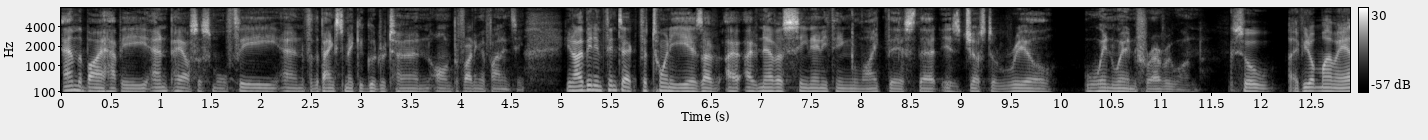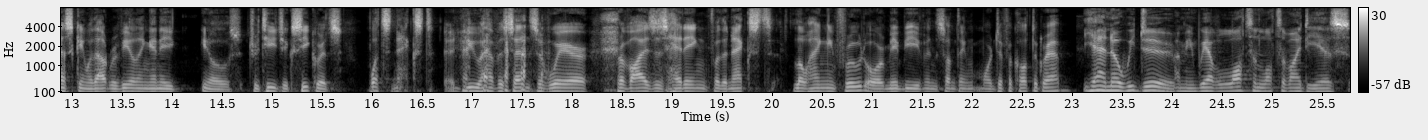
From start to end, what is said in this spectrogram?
and the buyer happy and pay us a small fee and for the banks to make a good return on providing the financing. You know, I've been in fintech for 20 years. I've I've never seen anything like this that is just a real win-win for everyone. So, if you don't mind my asking without revealing any, you know, strategic secrets, what's next? Uh, do you have a sense of where Previse is heading for the next low hanging fruit or maybe even something more difficult to grab? Yeah, no, we do. I mean, we have lots and lots of ideas.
